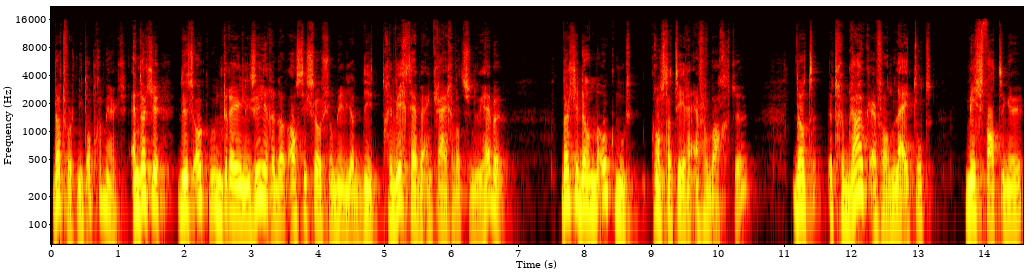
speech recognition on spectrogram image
Dat wordt niet opgemerkt. En dat je dus ook moet realiseren dat als die social media die gewicht hebben en krijgen wat ze nu hebben, dat je dan ook moet constateren en verwachten dat het gebruik ervan leidt tot misvattingen,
